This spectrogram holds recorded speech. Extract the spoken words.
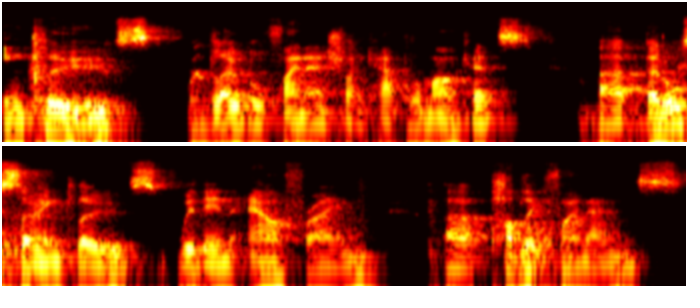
includes global financial and capital markets, uh, but also includes within our frame uh, public finance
